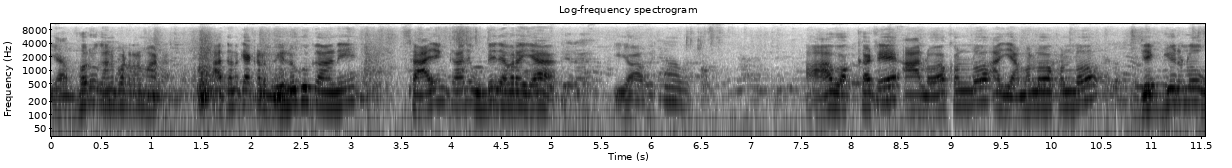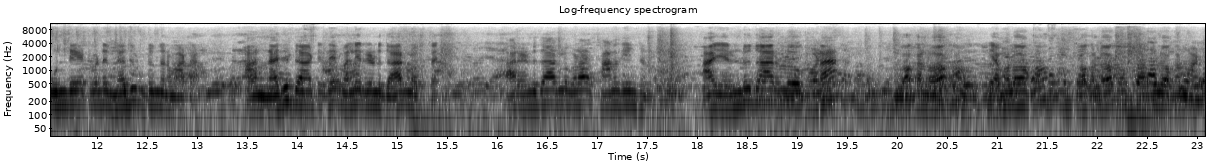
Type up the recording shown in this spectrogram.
ఎవ్వరూ కనపడరన్నమాట. అతనికి అక్కడ వెలుగు కానీ సాయం కానీ ఉండేది ఎవరయ్యా? అవు ఆ ఒక్కటే ఆ లోకంలో ఆ యమలోకంలో దగ్గరలో ఉండేటువంటి నది ఉంటుందన్నమాట. ఆ నది దాటితే మళ్ళీ రెండు దారులు వస్తాయి. ఆ రెండు దారులు కూడా సానదించండి ఆ ఎండు దారులు కూడా ఒక లోకం యమలోకం ఒక లోకం స్వర్గలోకం అనమాట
